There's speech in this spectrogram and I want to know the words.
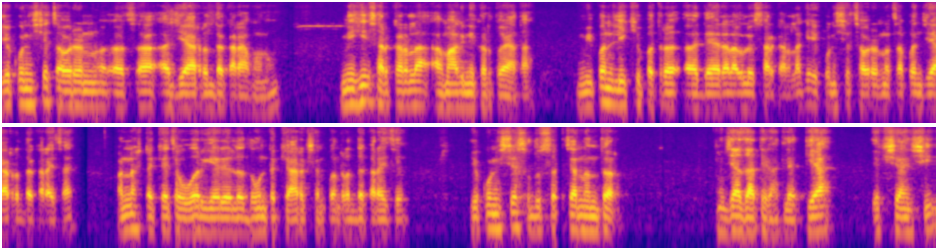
एकोणीसशे चौऱ्याण्णवचा जी आर रद्द करा म्हणून. मीही सरकारला मागणी करतोय आता. मी पण लेखी पत्र द्यायला लागलोय सरकारला की एकोणीसशे चौऱ्याण्णवचा पण जे आर रद्द करायचा आहे. पन्नास टक्क्याच्या वर गेलेलं दोन टक्के आरक्षण पण रद्द करायचे. एकोणीसशे सदुसष्टच्या नंतर ज्या जाती घातल्या त्या एकशे ऐंशी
